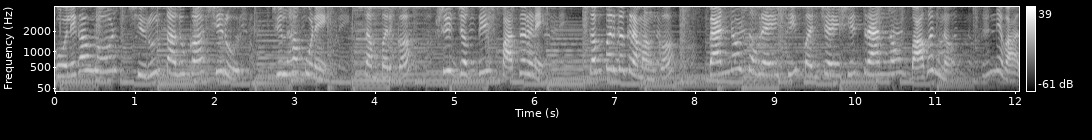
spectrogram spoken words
गोलेगाव रोड शिरूर तालुका शिरूर जिल्हा पुणे. संपर्क श्री जगदीश पाचरणे. संपर्क क्रमांक ब्याण्णव चौऱ्याऐंशी पंच्याऐंशी त्र्याण्णव बावन्न. धन्यवाद.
